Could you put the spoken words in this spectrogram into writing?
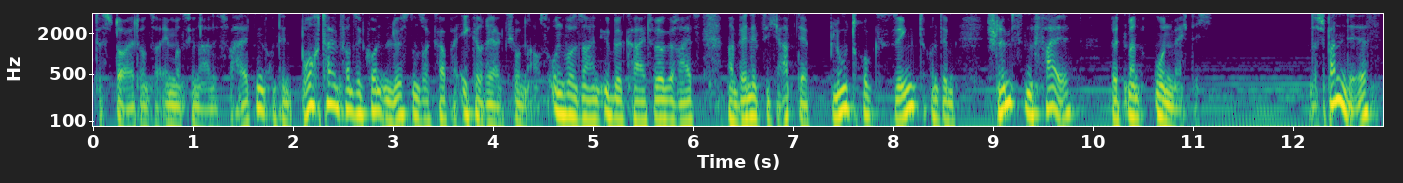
Das steuert unser emotionales Verhalten und in Bruchteilen von Sekunden löst unser Körper Ekelreaktionen aus. Unwohlsein, Übelkeit, Würgereiz. Man wendet sich ab, der Blutdruck sinkt und im schlimmsten Fall wird man ohnmächtig. Und das Spannende ist,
